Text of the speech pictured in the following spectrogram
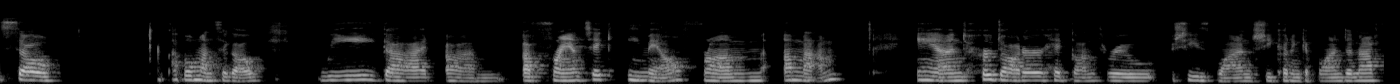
So a couple months ago, we got um, a frantic email from a mom and her daughter had gone through she's blonde she couldn't get blonde enough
